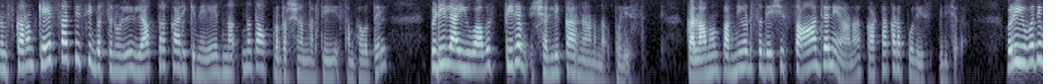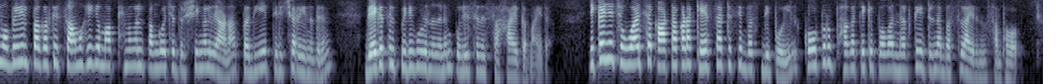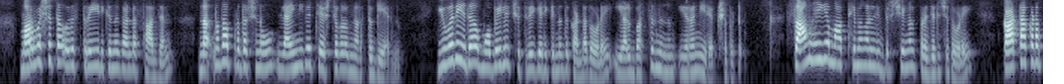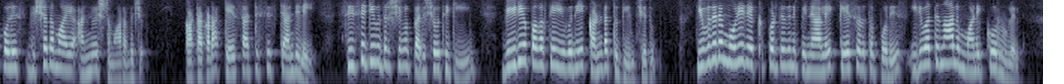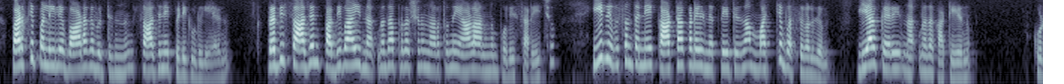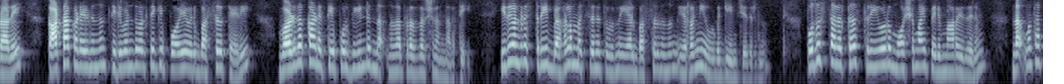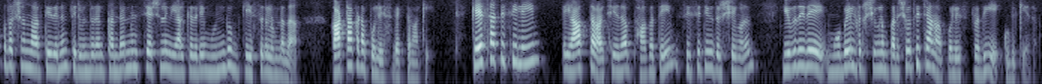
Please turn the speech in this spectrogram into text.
നമസ്കാരം. K S R T C ബസ്സിനുള്ളിൽ യാത്രക്കാരിക്ക് നേരെ നഗ്നതാ പ്രദർശനം നടത്തിയ സംഭവത്തിൽ പിടിയിലായ യുവാവ് സ്ഥിരം ശല്യക്കാരനാണെന്ന് പോലീസ്. കലാമം പന്നിയോട് സ്വദേശി സാജനയാണ് കാട്ടാക്കട പോലീസ് പിടിച്ചത്. ഒരു യുവതി മൊബൈലിൽ പകർത്തി സാമൂഹിക മാധ്യമങ്ങളിൽ പങ്കുവച്ച ദൃശ്യങ്ങളിലാണ് പ്രതിയെ തിരിച്ചറിയുന്നതിനും വേഗത്തിൽ പിടികൂടുന്നതിനും പോലീസിന് സഹായകമായത്. ഇക്കഴിഞ്ഞ ചൊവ്വാഴ്ച Kattakada K S R T C bus ഡിപ്പോയിൽ കോട്ടൂർ ഭാഗത്തേക്ക് പോകാൻ നിർത്തിയിട്ടിരുന്ന ബസ്സിലായിരുന്നു സംഭവം. മറുവശത്ത് ഒരു സ്ത്രീ ഇരിക്കുന്നത് കണ്ട സജൻ നഗ്നതാ പ്രദർശനവും ലൈംഗിക ചേഷ്ടകളും നടത്തുകയായിരുന്നു. യുവതി ഇത് മൊബൈലിൽ ചിത്രീകരിക്കുന്നത് കണ്ടതോടെ ഇയാൾ ബസ്സിൽ നിന്നും ഇറങ്ങി രക്ഷപ്പെട്ടു. സാമൂഹിക മാധ്യമങ്ങളിൽ ഈ ദൃശ്യങ്ങൾ പ്രചരിച്ചതോടെ കാട്ടാക്കട പോലീസ് വിശദമായ അന്വേഷണം ആരംഭിച്ചു. Kattakada K S R T C സ്റ്റാൻഡിലെ C C T V ദൃശ്യങ്ങൾ പരിശോധിക്കുകയും വീഡിയോ പകർത്തിയ യുവതിയെ കണ്ടെത്തുകയും ചെയ്തു. യുവതിയുടെ മൊഴി രേഖപ്പെടുത്തിയതിന് പിന്നാലെ കേസെടുത്ത പോലീസ് ഇരുപത്തിനാല് മണിക്കൂറിനുള്ളിൽ പരത്തിപ്പള്ളിയിലെ വാടക വീട്ടിൽ നിന്നും സാജനെ പിടികൂടുകയായിരുന്നു. പ്രതി സാജൻ പതിവായി നഗ്നതാ പ്രദർശനം നടത്തുന്നയാളാണെന്നും പോലീസ് അറിയിച്ചു. ഈ ദിവസം തന്നെ കാട്ടാക്കടയിൽ നിർത്തിയിട്ടിരുന്ന മറ്റ് ബസ്സുകളിലും ഇയാൾ കയറി നഗ്നത കാട്ടിയിരുന്നു. കൂടാതെ കാട്ടാക്കടയിൽ നിന്നും തിരുവനന്തപുരത്തേക്ക് പോയ ഒരു ബസ്സിൽ കയറി വഴുതക്കാട് എത്തിയപ്പോൾ വീണ്ടും നഗ്നത പ്രദർശനം നടത്തി. ഇത് കണ്ടൊരു സ്ത്രീ ബഹളം വെച്ചതിനെ തുടർന്ന് ഇയാൾ ബസ്സിൽ നിന്നും ഇറങ്ങി ഓടുകയും ചെയ്തിരുന്നു. പൊതുസ്ഥലത്ത് സ്ത്രീയോട് മോശമായി പെരുമാറിയതിനും നഗ്നതാ പ്രദർശനം നടത്തിയതിനും തിരുവനന്തപുരം കന്റോൺമെന്റ് സ്റ്റേഷനിലും ഇയാൾക്കെതിരെ മുൻപും കേസുകളുണ്ടെന്ന് കാട്ടാക്കട പോലീസ് വ്യക്തമാക്കി. കെ എസ് ആർ ടി സിയിലെയും യാത്ര ചെയ്ത ഭാഗത്തെയും സി സി ടി വി ദൃശ്യങ്ങളും യുവതിയുടെ മൊബൈൽ ദൃശ്യങ്ങളും പരിശോധിച്ചാണ് പോലീസ് പ്രതിയെ കുടുക്കിയത്.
